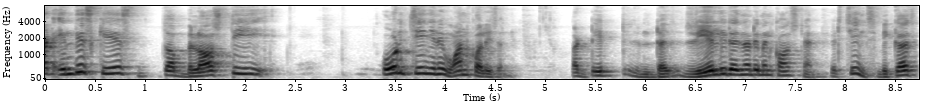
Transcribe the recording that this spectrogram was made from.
But in this case, the velocity won't change in a one collision. But it really does not remain constant. It changes because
